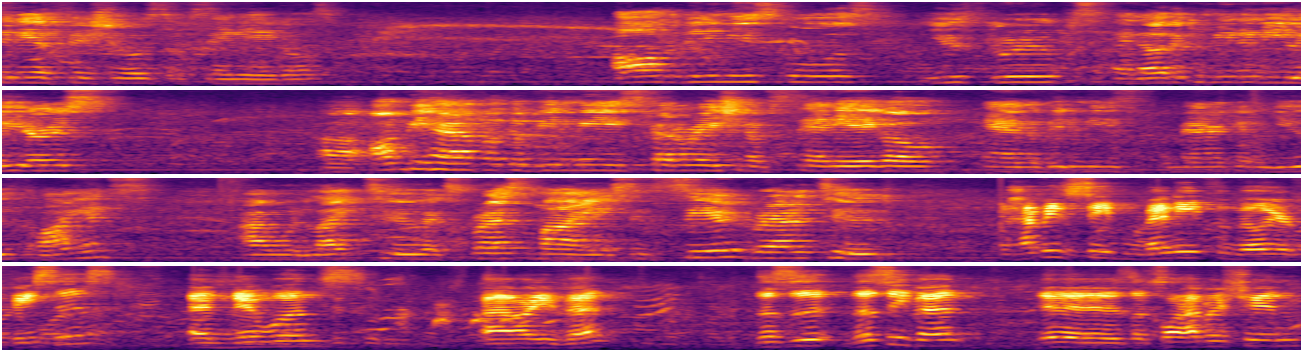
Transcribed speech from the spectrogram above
City officials of San Diego, all the Vietnamese schools, youth groups, and other community leaders. Uh, on behalf of the Vietnamese Federation of San Diego and the Vietnamese American Youth Alliance, I would like to express my sincere gratitude. I'm happy to see many familiar faces and new ones at our event. This, this event is a collaboration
